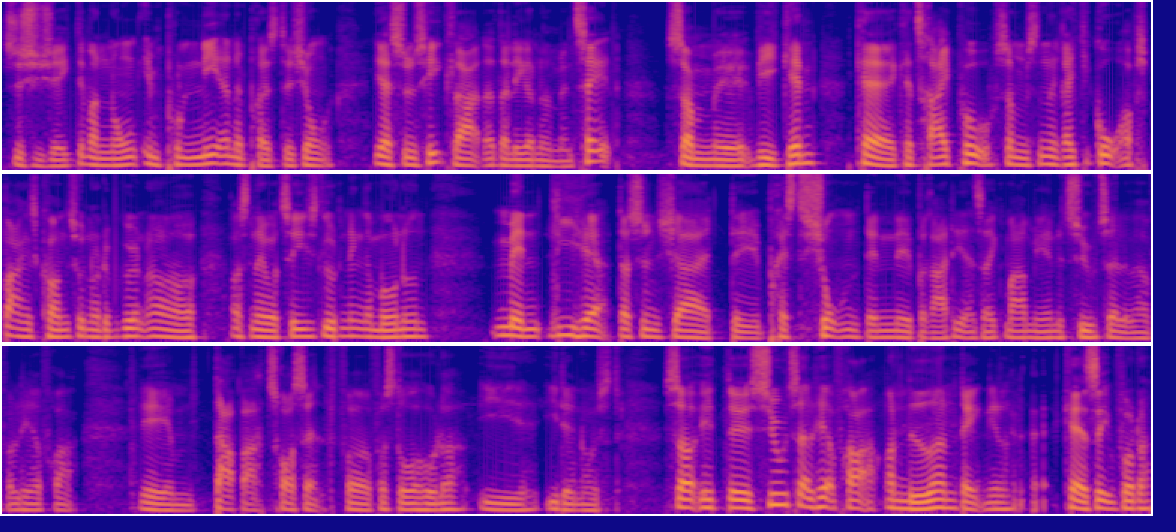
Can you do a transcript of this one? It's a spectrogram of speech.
så synes jeg ikke, det var nogen imponerende præstation. Jeg synes helt klart, at der ligger noget mentalt, som øh, vi igen kan, kan trække på som sådan en rigtig god opsparingskonto, når det begynder at, at snævre til i slutningen af måneden. Men lige her, der synes jeg, at øh, præstationen, den øh, berettiger altså ikke meget mere end et 20-tal i hvert fald herfra. Øh, der er bare trods alt for, for store huller i, i den ost. Så et øh, syvtal herfra, og nederen, Daniel, kan jeg se på dig.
